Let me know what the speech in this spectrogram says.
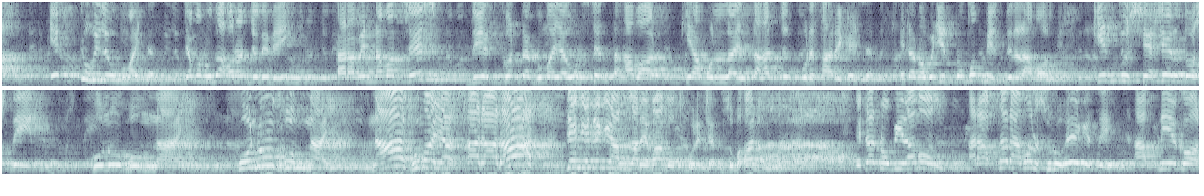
একটু হইলেও ঘুমাইতেন। যেমন উদাহরণ যদি দেই, তারাবির নামাজ শেষ, দুই এক ঘণ্টা ঘুমাইয়া উঠছেন আবার কিয়ামুল্লাইল তাহাজ্জুদ পরে সারি খাইছেন। এটা নবীজির প্রথম বিশ দিনের আমল। কিন্তু শেষের দশ দিন কোনো ঘুম নাই, কোনো ঘুম নাই। না ঘুমাইয়া সারা রাত জেগে জেগে আল্লাহর ইবাদত করেছেন, সুবহানাল্লাহ। এটা নবীর আমল। আর আপনার আমল শুরু হয়ে গেছে। আপনি এখন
